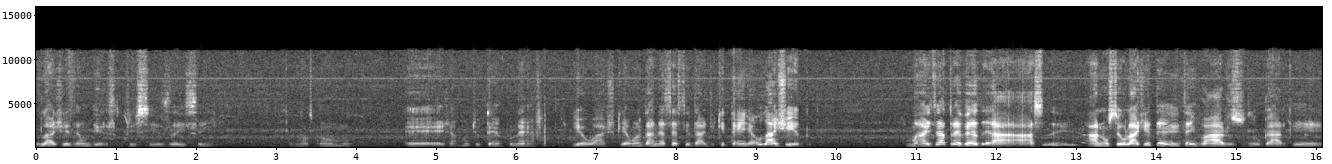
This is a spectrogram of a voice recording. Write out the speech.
O Lajeado é um deles que precisa isso aí. Nós como é, já há muito tempo, né? E eu acho que é uma das necessidades que tem é o Lajeado. Mas através, a, a não ser o Lajeado, tem, tem vários lugares que,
